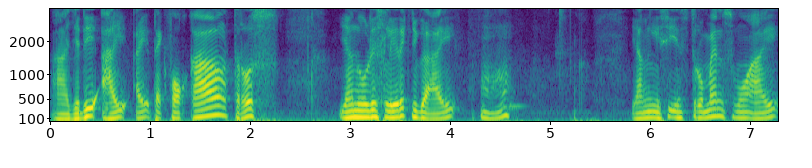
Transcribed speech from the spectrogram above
Ah, jadi Ai Ai take vokal terus yang nulis lirik juga Ai. Yang ngisi instrumen semua Ai.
